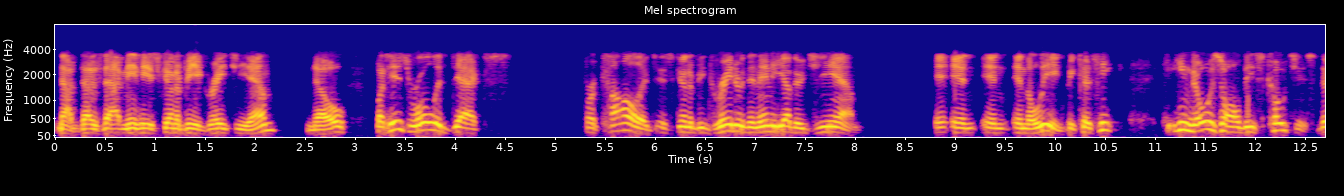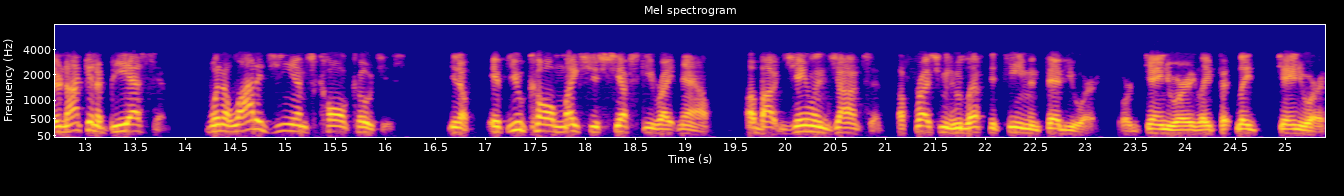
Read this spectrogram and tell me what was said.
Now, does that mean he's going to be a great GM? No, but his Rolodex for college is going to be greater than any other GM in in in the league because he he knows all these coaches. They're not going to BS him. When a lot of GMs call coaches, you know, if you call Mike Krzyzewski right now about Jalen Johnson, a freshman who left the team in February or January, late late January,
